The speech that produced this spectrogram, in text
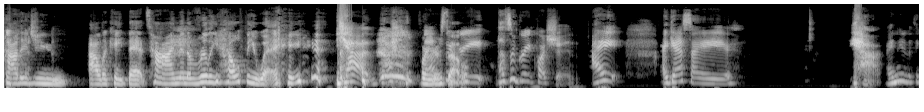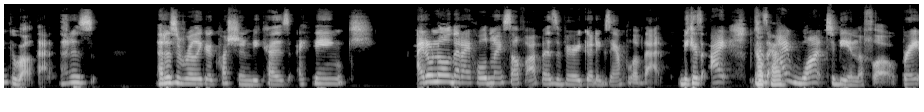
how did you allocate that time in a really healthy way. yeah, that, for that's yourself. A great, that's a great question. I, I guess I, yeah, I need to think about that. That is, that is a really good question because I think I don't know that I hold myself up as a very good example of that because I because okay. I want to be in the flow, right?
